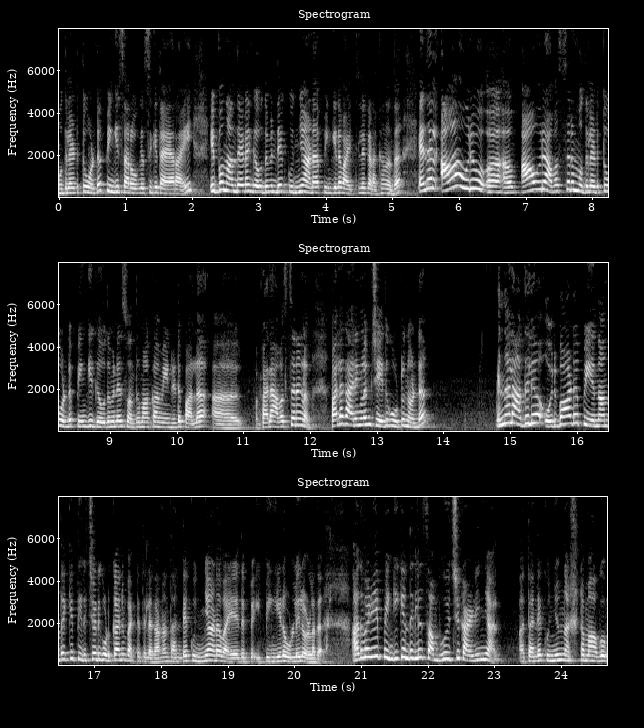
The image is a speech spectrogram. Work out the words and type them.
മുതലെടുത്തുകൊണ്ട് പിങ്കി സറോഗസിക്ക് തയ്യാറായി. ഇപ്പോൾ നന്ദയുടെ ഗൗതമിന്റെ കുഞ്ഞാണ് പിങ്കിയുടെ വയറ്റിൽ കിടക്കുന്നത്. എന്നാൽ ആ ഒരു ആ, ഒരു അവസരം മുതലെടുത്തുകൊണ്ട് പിങ്കി ഗൗതമിനെ സ്വന്തമാക്കാൻ വേണ്ടിയിട്ട് പല പല അവസരങ്ങളും പല കാര്യങ്ങളും ചെയ്തു കൂട്ടുന്നുണ്ട്. എന്നാൽ അതിൽ ഒരുപാട് നന്ദയ്ക്ക് തിരിച്ചടി കൊടുക്കാനും പറ്റത്തില്ല. കാരണം തന്റെ കുഞ്ഞാണ് വയത് പിങ്കിയുടെ ഉള്ളിലുള്ളത്. അതുവഴി പിങ്കിക്ക് എന്തെങ്കിലും സംഭവിച്ചു കഴിഞ്ഞാൽ തന്റെ കുഞ്ഞും നഷ്ടമാകും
